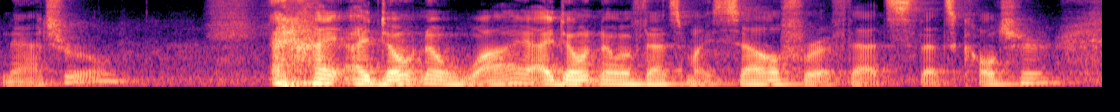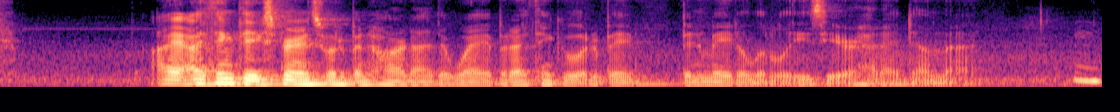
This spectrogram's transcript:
natural. And I, I don't know why. I don't know if that's myself or if that's that's culture. I, I think the experience would have been hard either way, but I think it would have been, been made a little easier had I done that. Mm.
